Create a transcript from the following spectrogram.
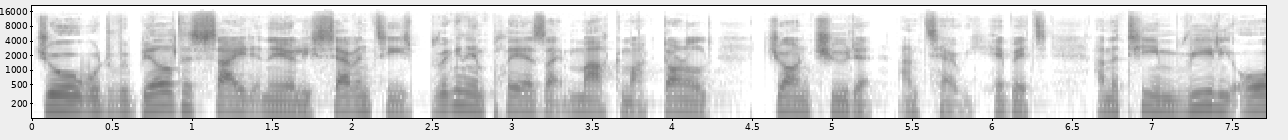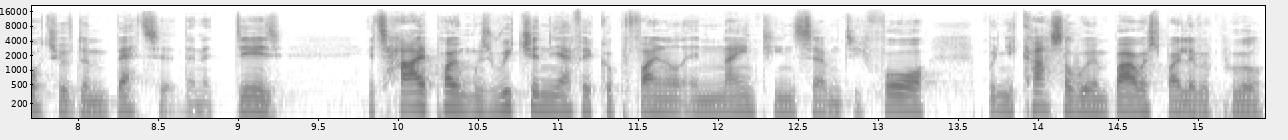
Joe would rebuild his side in the early 70s, bringing in players like Malcolm MacDonald, John Tudor, and Terry Hibbitt, and the team really ought to have done better than it did. Its high point was reaching the FA Cup final in 1974, but Newcastle were embarrassed by Liverpool,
